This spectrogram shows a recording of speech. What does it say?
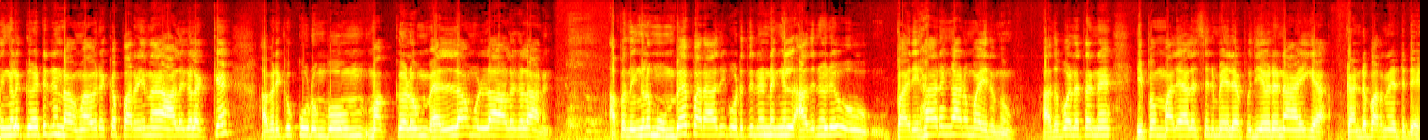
നിങ്ങൾ കേട്ടിട്ടുണ്ടാവും. അവരൊക്കെ പറയുന്ന ആളുകളൊക്കെ അവർക്ക് കുടുംബവും മക്കളും എല്ലാം ഉള്ള ആളുകളാണ്. അപ്പം നിങ്ങൾ മുമ്പേ പരാതി കൊടുത്തിട്ടുണ്ടെങ്കിൽ അതിനൊരു പരിഹാരം കാണുമായിരുന്നു. അതുപോലെ തന്നെ ഇപ്പം മലയാള സിനിമയിലെ പുതിയൊരു നായിക കണ്ടു പറഞ്ഞിട്ടില്ലേ?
